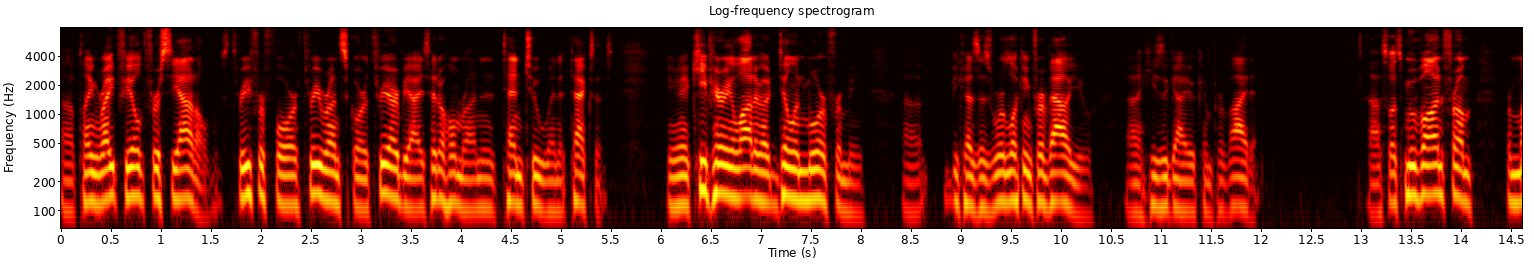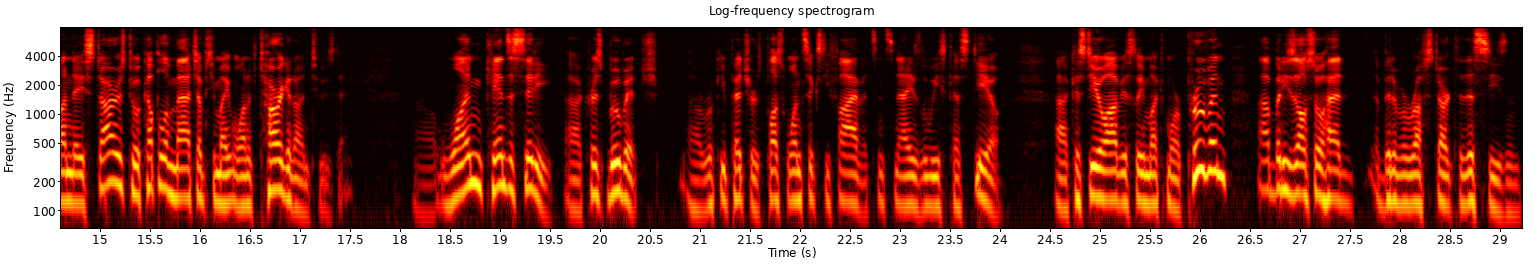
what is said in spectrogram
uh, playing right field for Seattle was three for four, three runs scored, three RBIs, hit a home run, and a 10 2 win at Texas. You're going to keep hearing a lot about Dylan Moore from me uh, because as we're looking for value, uh, he's a guy who can provide it. Uh, so let's move on from, from Monday Stars to a couple of matchups you might want to target on Tuesday. Uh, one, Kansas City, Kris Bubic, rookie pitchers, plus 165 at Cincinnati's Luis Castillo. Uh, Castillo, obviously, much more proven, uh, but he's also had a bit of a rough start to this season.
